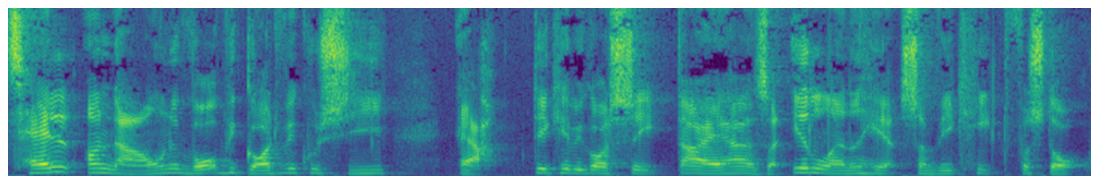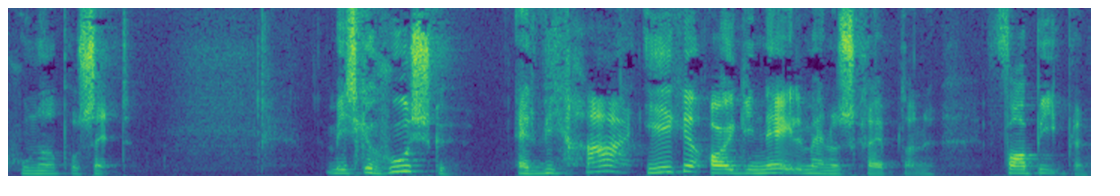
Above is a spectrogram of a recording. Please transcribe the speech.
tal og navne, hvor vi godt vil kunne sige, ja, det kan vi godt se. Der er altså et eller andet her, som vi ikke helt forstår 100%. Men I skal huske, at vi har ikke originalmanuskripterne for Bibelen.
